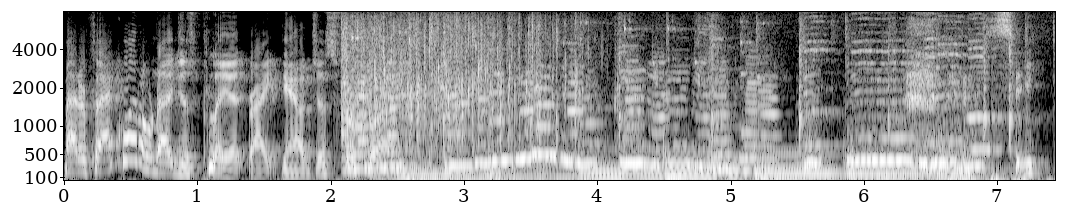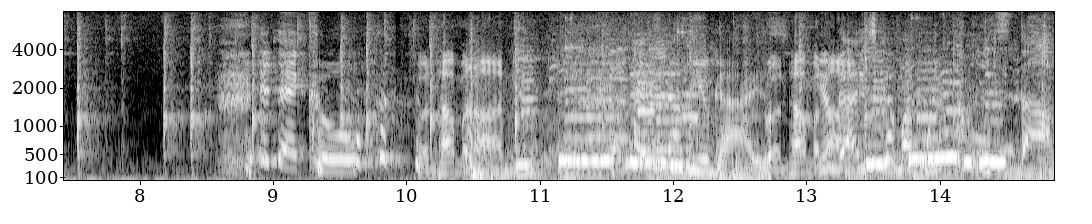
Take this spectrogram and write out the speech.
Matter of fact, why don't I just play it right now just for fun? See? Isn't that cool? Phenomenon. Love you guys. Phenomenon. You guys come up with cool stuff.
